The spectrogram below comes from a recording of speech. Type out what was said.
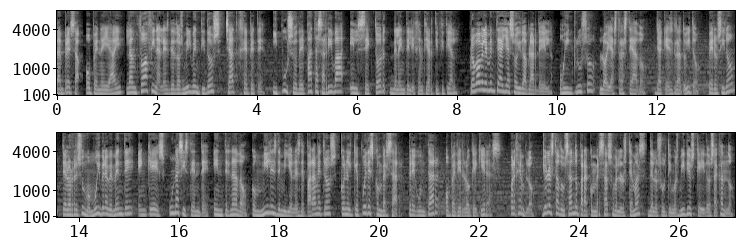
la empresa OpenAI lanzó a finales de 2022 ChatGPT y puso de patas arriba el sector de la inteligencia artificial. Probablemente hayas oído hablar de él, o incluso lo hayas trasteado, ya que es gratuito, pero si no, te lo resumo muy brevemente en que es un asistente entrenado con miles de millones de parámetros con el que puedes conversar, preguntar o pedir lo que quieras. Por ejemplo, yo lo he estado usando para conversar sobre los temas de los últimos vídeos que he ido sacando,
